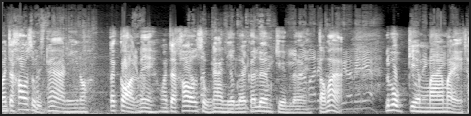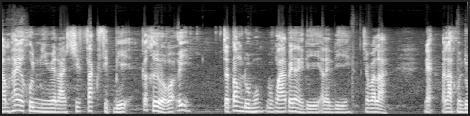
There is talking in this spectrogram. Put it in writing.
มันจะเข้าสู่หน้านี้เนาะแต่ก่อนเลยมันจะเข้าสู่หน้านี้แล้วก็เริ่มเกมเลย แต่ว่าระบบเกมมาใหม่ทำให้คุณมีเวลาคิดสักสิบวิก็คือแบบว่า เอ้ย จะต้องดูบุ๊กมาร์คไปไหนดีอะไรดีใช่ปะล่ะเนี่ยเวลาคุณดู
